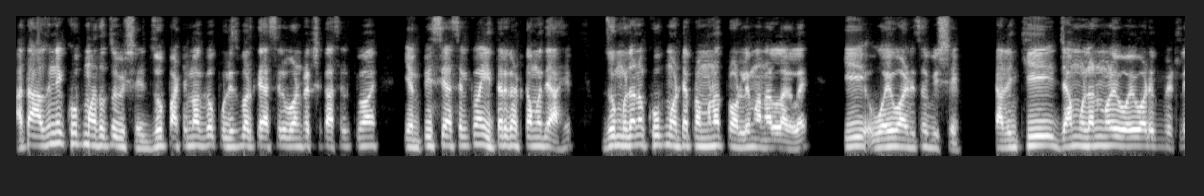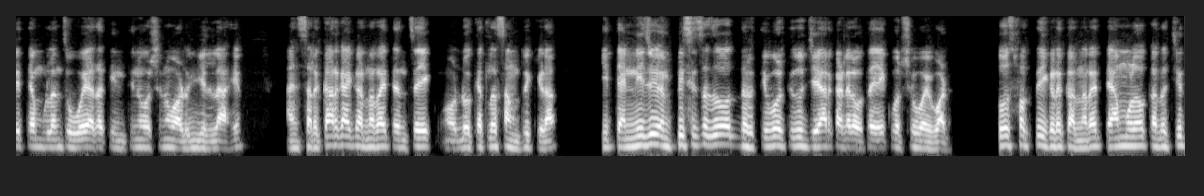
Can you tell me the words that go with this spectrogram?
आता अजून एक खूप महत्त्वाचा विषय जो पाठीमागं पोलीस भरती असेल वनरक्षक असेल किंवा एमपीसी असेल किंवा इतर घटकामध्ये आहे जो मुलांना खूप मोठ्या प्रमाणात प्रॉब्लेम आणायला लागलाय की वयवाढीचा विषय. कारण की ज्या मुलांमुळे वयवाढी भेटले त्या मुलांचं वय आता तीन तीन वर्षांना वाढून गेलेलं आहे. आणि सरकार काय करणार आहे त्यांचं एक डोक्यातलं सांगतोय किडा की त्यांनी जो एमपीसीचा जो धर्तीवरती जो जे आर काढलेला होता एक वर्ष वयवाढ तोच फक्त इकडे करणार आहे. त्यामुळं कदाचित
